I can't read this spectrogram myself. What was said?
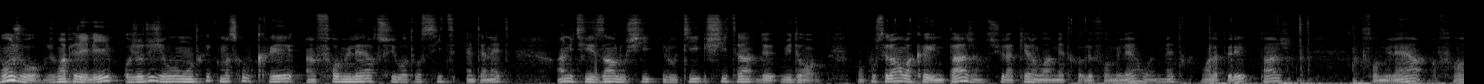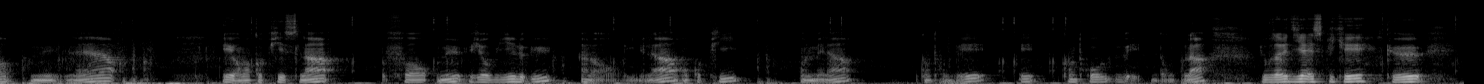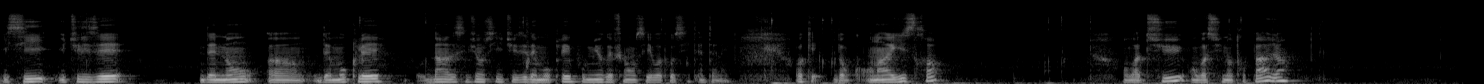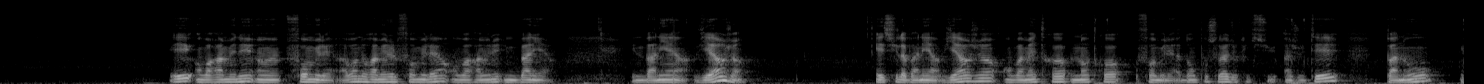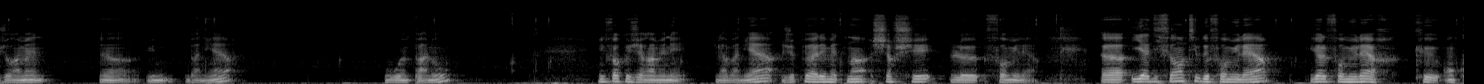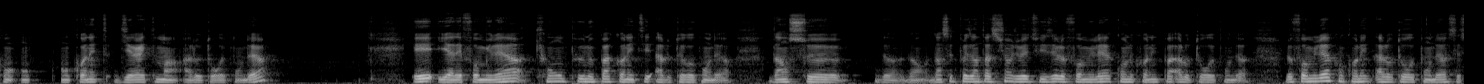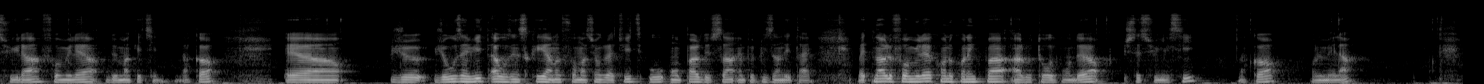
Bonjour, je m'appelle Elie. Aujourd'hui, je vais vous montrer comment est-ce que vous créez un formulaire sur votre site internet en utilisant l'outil Shita de Widroll. Donc pour cela, on va créer une page sur laquelle on va mettre le formulaire. On va mettre, on va l'appeler page formulaire, formulaire. Et on va copier cela. Formu, j'ai oublié le U. Alors, il est là, on copie, on le met là. CTRL V et CTRL V. Donc là, je vous avais déjà expliqué que Ici, utilisez des noms, euh, des mots-clés. Dans la description aussi, utilisez des mots-clés pour mieux référencer votre site internet. Ok, donc on enregistre. On va dessus, on va sur notre page. Et on va ramener un formulaire. Avant de ramener le formulaire, on va ramener une bannière. Une bannière vierge. Et sur la bannière vierge, on va mettre notre formulaire. Donc pour cela, je clique sur Ajouter, panneau, je ramène une bannière ou un panneau. Une fois que j'ai ramené la bannière, je peux aller maintenant chercher le formulaire. Euh, il y a différents types de formulaires. Il y a le formulaire que on, on, connecte directement à l'autorépondeur. Et il y a des formulaires qu'on peut ne pas connecter à l'autorépondeur. Dans ce dans, cette présentation, je vais utiliser le formulaire qu'on ne connecte pas à l'autorépondeur. Le formulaire qu'on connecte à l'autorépondeur, c'est celui-là, formulaire de marketing. D'accord? Euh, je, vous invite à vous inscrire à notre formation gratuite où on parle de ça un peu plus en détail. Maintenant, le formulaire qu'on ne connecte pas à l'autorépondeur, c'est celui-ci. D'accord? On le met là.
